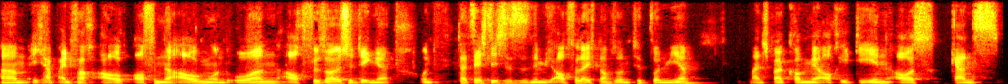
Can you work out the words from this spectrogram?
ähm, ich habe einfach auch offene Augen und Ohren auch für solche Dinge. Und tatsächlich ist es nämlich auch vielleicht noch so ein Tipp von mir. Manchmal kommen mir auch Ideen aus ganz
